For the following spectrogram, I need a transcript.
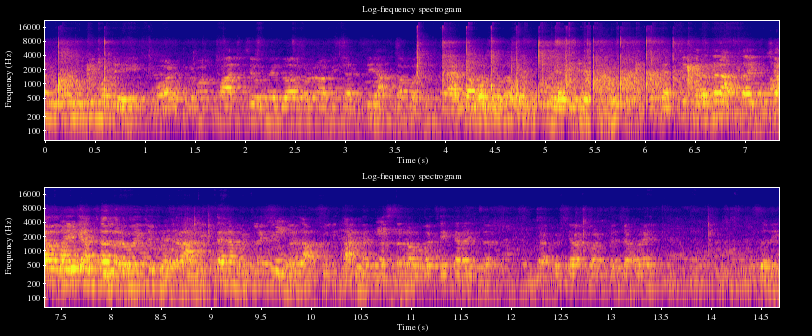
निवडणुकीमध्ये वॉर्ड क्रमांक पाचचे उमेदवार म्हणून आम्ही त्यांची आतापासून तयारी तर आता इच्छा होती की आता लढवायची पण आम्ही त्यांना म्हटलं की उगाच आपली ताकद नसताना उगाच हे करायचं. त्यापेक्षा पण त्याच्यामुळे सरी.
